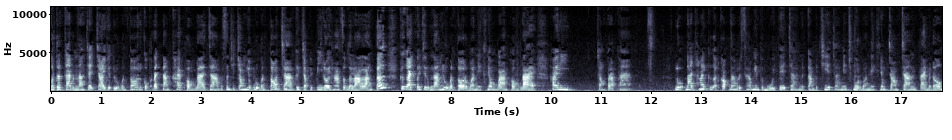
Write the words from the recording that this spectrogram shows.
ក៏ត្រូវការដំណើរចែកចាយយកលក់បន្តឬក៏ផ្ដាច់តាមខេត្តផងដែរចាបើសិនជាចង់យកលក់បន្តចាគឺចាប់ពី250ដុល្លារឡើងទៅគឺអាចធ្វើជាដំណើរលក់បន្តរបស់អ្នកខ្ញុំបានផងដែរហើយចង់ប្រាប់ថាលក់ដាច់ហើយគឺអត់កប់ដាំដោយសារមាន6ទេចានៅកម្ពុជាចាមានឈ្មោះរបស់នេះខ្ញុំចំច័ន្ទតែម្ដង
